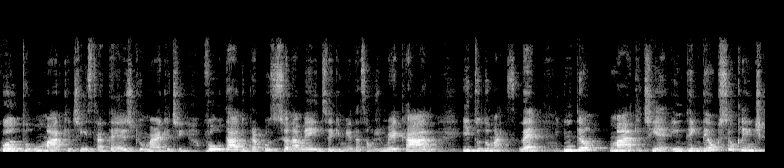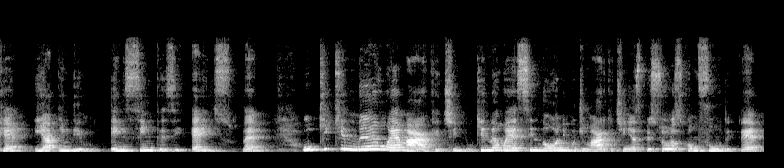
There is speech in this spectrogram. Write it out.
quanto o um marketing estratégico, o um marketing voltado para posicionamento, segmentação de mercado e tudo mais, né? Então, marketing é entender o que seu cliente quer e atendê-lo. Em síntese, é isso, né? O que, que não é marketing? O que não é sinônimo de marketing as pessoas confundem, né?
